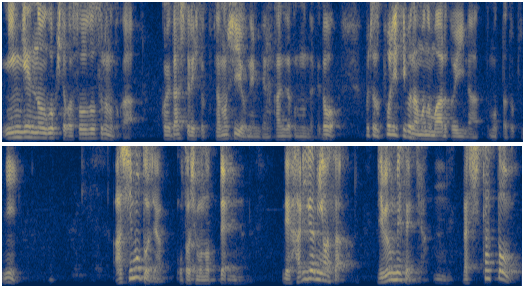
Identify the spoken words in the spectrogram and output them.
人間の動きとか想像するのとか、これ出してる人って楽しいよねみたいな感じだと思うんだけど、もうちょっとポジティブなものもあるといいなと思った時に、足元じゃん、落とし物って。で、張り紙はさ、自分目線じゃん。だ下と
